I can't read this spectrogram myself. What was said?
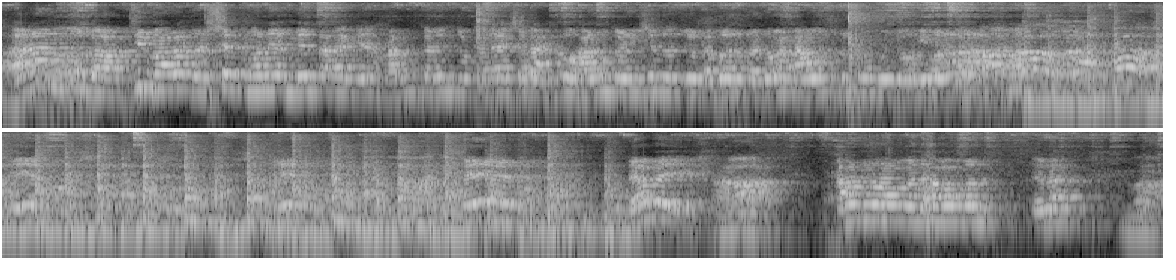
હા તું ભાવથી મારા દર્શન મને મેં તારા ઘેર સારું કર્યું તો કદાચ આટલું સારું કર્યું છે તો જો ડબલ રડવા ના ઉતરું તો હું લે ભાઈ. આનું નામ વધારવા પણ. એના માં.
